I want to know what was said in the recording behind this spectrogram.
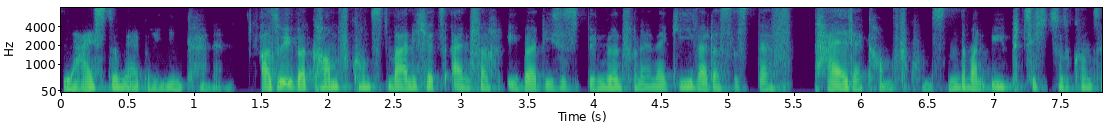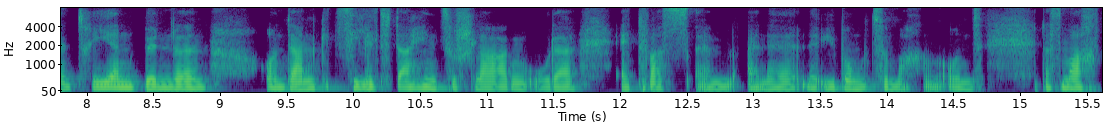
Leistung erbringen können. Also über Kampfkunst meine ich jetzt einfach über dieses Bündeln von Energie, weil das ist der Teil der Kampfkunst. Man übt sich zu konzentrieren, bündeln und dann gezielt dahin zu schlagen oder etwas, ähm, eine, eine Übung zu machen. Und das macht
